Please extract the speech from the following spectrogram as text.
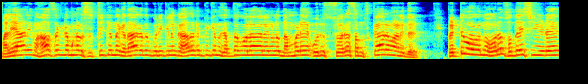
മലയാളി മഹാസംഗമങ്ങൾ സൃഷ്ടിക്കുന്ന ഗതാഗത കുരുക്കിലും കാതടിപ്പിക്കുന്ന ശബ്ദകോലാഹലങ്ങളും നമ്മുടെ ഒരു സ്വര സംസ്കാരമാണിത് പെട്ടുപോകുന്ന ഓരോ സ്വദേശിയുടെ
